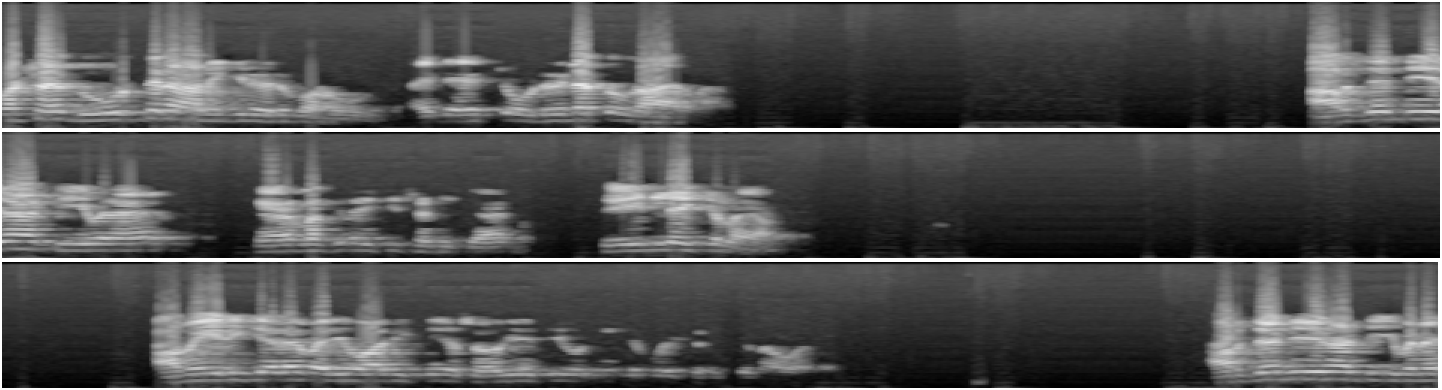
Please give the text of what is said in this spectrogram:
പക്ഷെ ദൂരത്തിനാണെങ്കിൽ ഒരു കുറവുണ്ട്. അതിന്റെ ഏറ്റവും ഒടുവിലത്തെ ഉദാഹരണം. അർജന്റീന ടീമിനെ കേരളത്തിലേക്ക് ക്ഷണിക്കാൻ സ്പെയിനിലേക്കുള്ള യാത്ര. അമേരിക്കയിലെ പരിപാടിക്ക് സോവിയറ്റ് യൂണിയനിൽ പോയി ക്ഷണിക്കുന്ന പോലെ. അർജന്റീന ടീമിനെ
